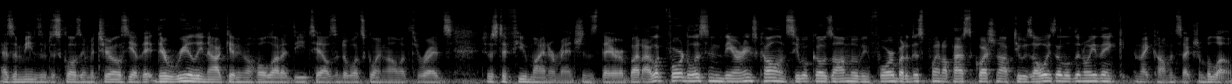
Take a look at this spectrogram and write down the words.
as a means of disclosing materials. Yeah, they, they're really not giving a whole lot of details into what's going on with Threads. Just a few minor mentions there. But I look forward to listening to the earnings call and see what goes on moving forward. But at this point, I'll pass the question off to you. As always, I'd love to know what you think in that comment section below.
